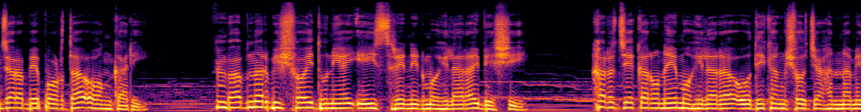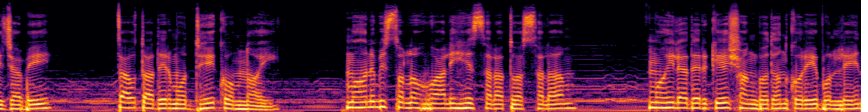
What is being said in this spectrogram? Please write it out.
যারা বেপর্দা অহংকারী। ভাবনার বিষয় দুনিয়ায় এই শ্রেণির মহিলারাই বেশি। আর যে কারণে মহিলারা অধিকাংশ জাহান্নামে যাবে, তাও তাদের মধ্যে কম নয়। মহানবী সাল্লু আলিহে সালাতাম মহিলাদেরকে সংবোধন করে বললেন,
